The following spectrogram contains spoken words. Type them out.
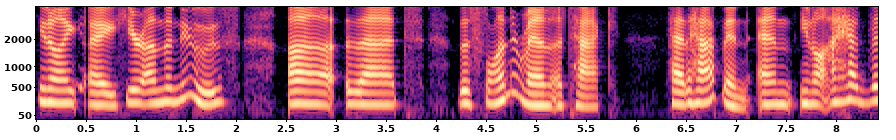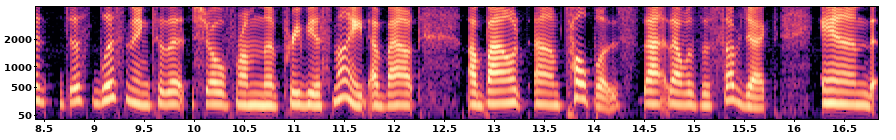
you know I I hear on the news uh, that the Slenderman attack had happened. And you know i had been just listening to the show from the previous night about about um, tulpas. That that was the subject. And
